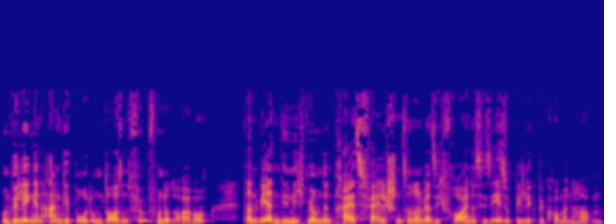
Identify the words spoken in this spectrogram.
und wir legen ein Angebot um 1500 Euro, dann werden die nicht mehr um den Preis feilschen, sondern werden sich freuen, dass sie es eh so billig bekommen haben.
